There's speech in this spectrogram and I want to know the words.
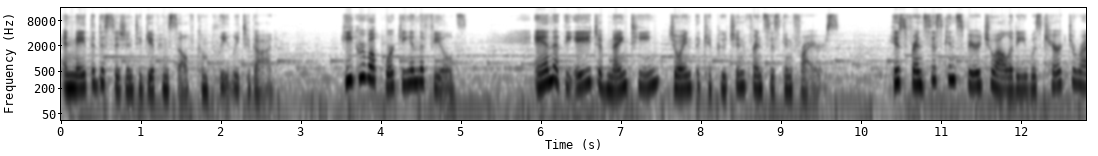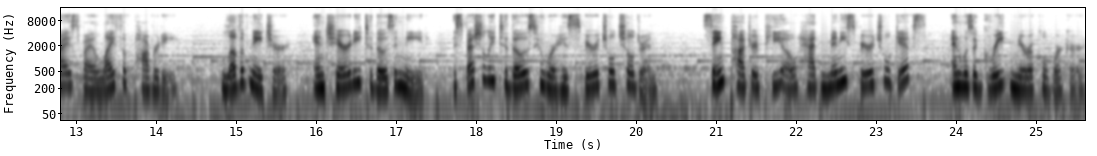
and made the decision to give himself completely to God. He grew up working in the fields and at the age of 19 joined the Capuchin Franciscan friars. His Franciscan spirituality was characterized by a life of poverty, love of nature, and charity to those in need, especially to those who were his spiritual children. Saint Padre Pio had many spiritual gifts and was a great miracle worker.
